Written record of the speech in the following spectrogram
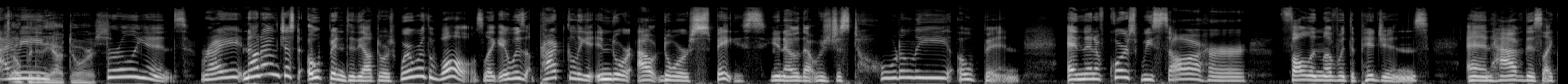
I open mean, to the outdoors. brilliant, right? Not even just open to the outdoors. Where were the walls? Like it was practically an indoor outdoor space, you know, that was just totally open. And then, of course, we saw her fall in love with the pigeons and have this like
